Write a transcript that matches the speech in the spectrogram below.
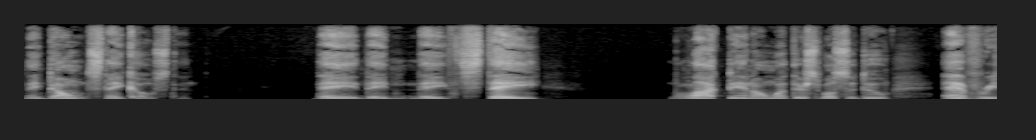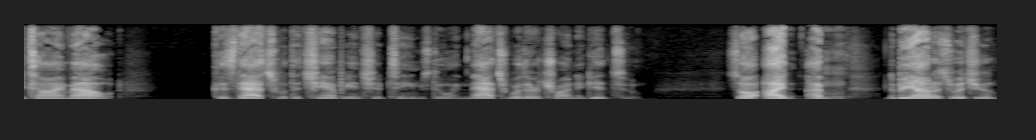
they don't stay coasting. They they they stay locked in on what they're supposed to do every time out, because that's what the championship team's doing. That's where they're trying to get to. So I I'm to be honest with you,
